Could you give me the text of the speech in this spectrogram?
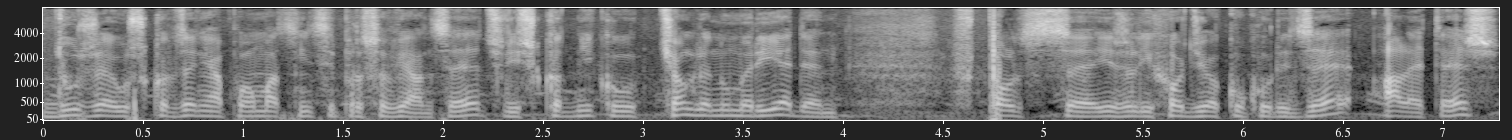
duże uszkodzenia po omacnicy prosowiance, czyli szkodniku ciągle numer jeden w Polsce, jeżeli chodzi o kukurydzę, ale też,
